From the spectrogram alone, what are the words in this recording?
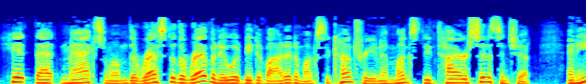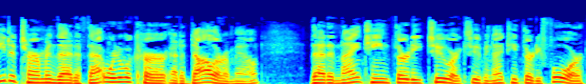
hit that maximum, the rest of the revenue would be divided amongst the country and amongst the entire citizenship. And he determined that if that were to occur at a dollar amount, that in 1932 or excuse me 1934,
